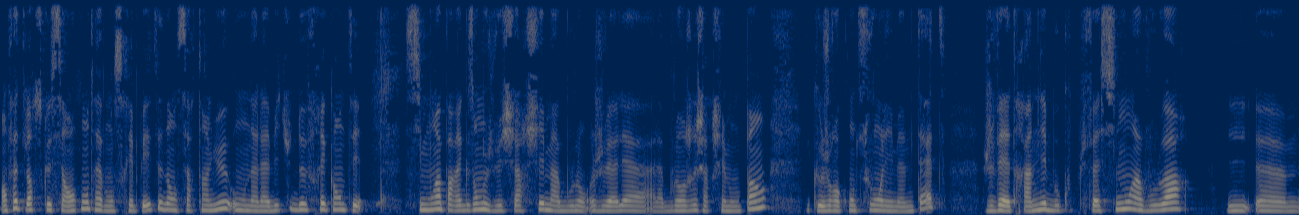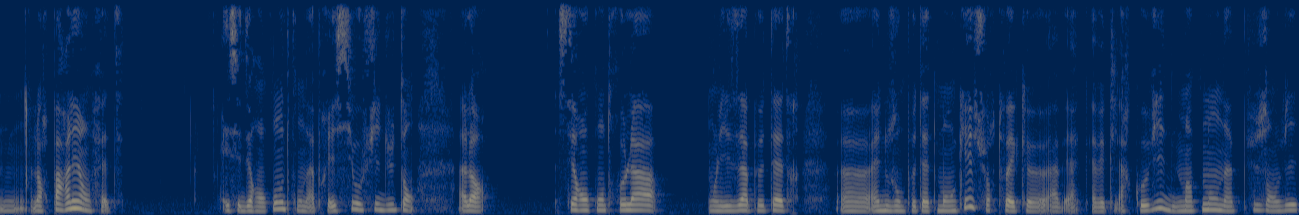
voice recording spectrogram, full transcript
en fait, lorsque ces rencontres elles vont se répéter dans certains lieux où on a l'habitude de fréquenter. Si moi, par exemple, je vais chercher ma boulangerie, je vais aller à la boulangerie chercher mon pain et que je rencontre souvent les mêmes têtes, je vais être amené beaucoup plus facilement à vouloir euh, leur parler en fait. Et c'est des rencontres qu'on apprécie au fil du temps. Alors, ces rencontres-là, on les a peut-être, euh, elles nous ont peut-être manqué, surtout avec, euh, avec, avec l'ère Covid. Maintenant, on a plus envie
